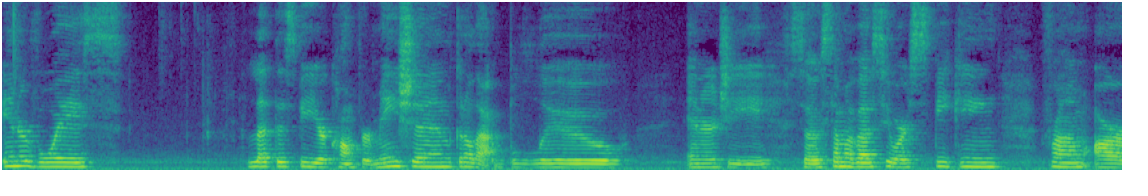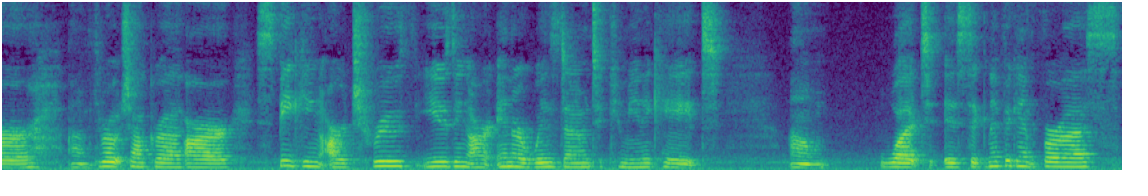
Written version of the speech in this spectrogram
inner voice, let this be your confirmation. Look at all that blue energy. So some of us who are speaking from our um, throat chakra are speaking our truth, using our inner wisdom to communicate um, what is significant for us.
